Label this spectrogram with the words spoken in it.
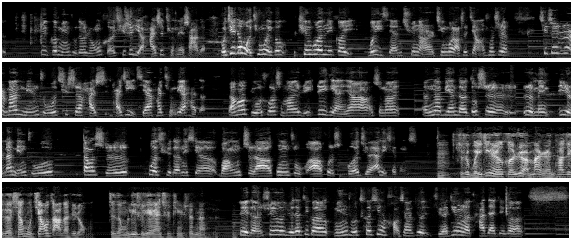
对各民族的融合，其实也还是挺那啥的。我记得我听过一个，听过那个，我以前去哪儿听过老师讲，说是，其实日耳曼民族其实还是还是以前还挺厉害的。然后比如说什么瑞瑞典呀，什么呃那边的都是日耳曼日耳曼民族当时过去的那些王子啊、公主啊，或者是伯爵啊那些东西。嗯，就是维京人和日耳曼人他这个相互交杂的这种。这种历史渊源其实挺深的，对的，所以我觉得这个民族特性好像就决定了他在这个，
